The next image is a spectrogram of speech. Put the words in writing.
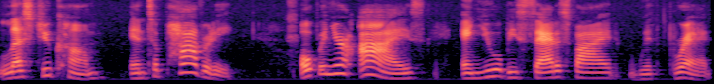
lest you come into poverty. Open your eyes, and you will be satisfied with bread.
